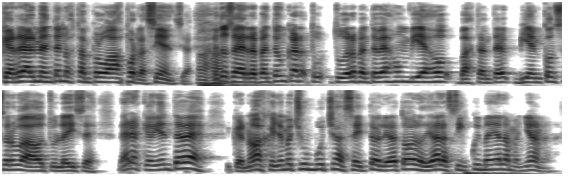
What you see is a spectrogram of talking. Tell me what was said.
que realmente no están probadas por la ciencia. Ajá. Entonces, de repente, un car- tú, tú de repente ves a un viejo bastante bien conservado, tú le dices, mira, qué bien te ves. Y que no, es que yo me echo un buche de aceite de oliva todos los días a las cinco y media de la mañana.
